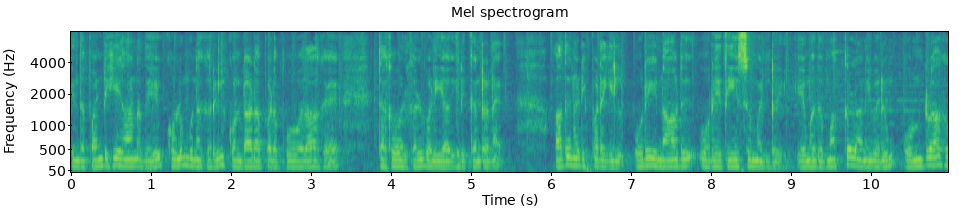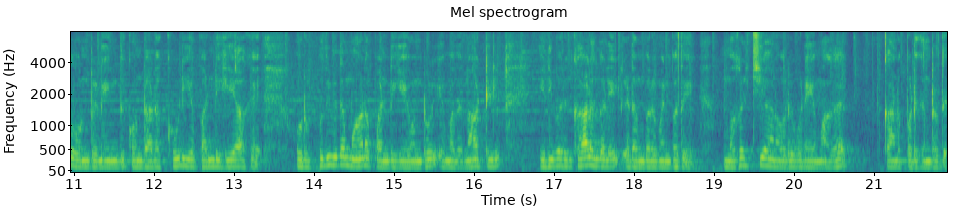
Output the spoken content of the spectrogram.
இந்த பண்டிகையானது கொழும்பு நகரில் கொண்டாடப்பட போவதாக தகவல்கள் வெளியாகியிருக்கின்றன. அதன் அடிப்படையில் ஒரே நாடு ஒரே தேசம் என்று எமது மக்கள் அனைவரும் ஒன்றாக ஒன்றிணைந்து கொண்டாடக்கூடிய பண்டிகையாக ஒரு புதுவிதமான பண்டிகை ஒன்று எமது நாட்டில் இனிவரும் காலங்களில் இடம்பெறும் என்பது மகிழ்ச்சியான ஒரு விடயமாக காணப்படுகின்றது.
